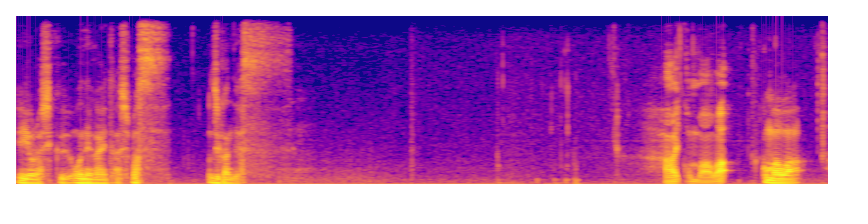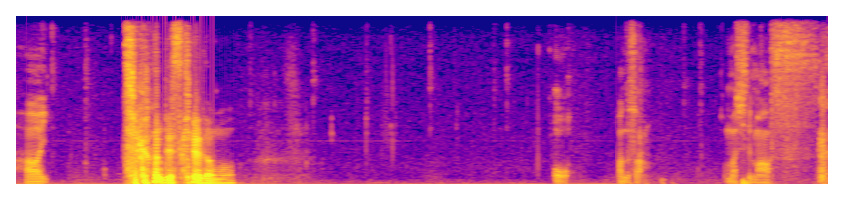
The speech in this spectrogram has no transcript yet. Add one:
えーよろしくお願いいたします。お時間です。はい、こんばんは。こんばんは。はい。時間ですけれども。お、パンダさん。お待ちしてます。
